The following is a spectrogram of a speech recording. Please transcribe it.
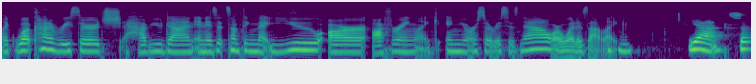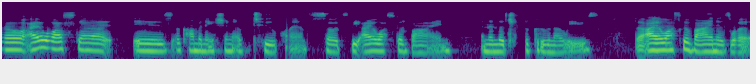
like what kind of research have you done and is it something that you are offering like in your services now or what is that like mm-hmm. Yeah, so ayahuasca is a combination of two plants. So it's the ayahuasca vine and then the chacruna leaves. the ayahuasca vine is what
